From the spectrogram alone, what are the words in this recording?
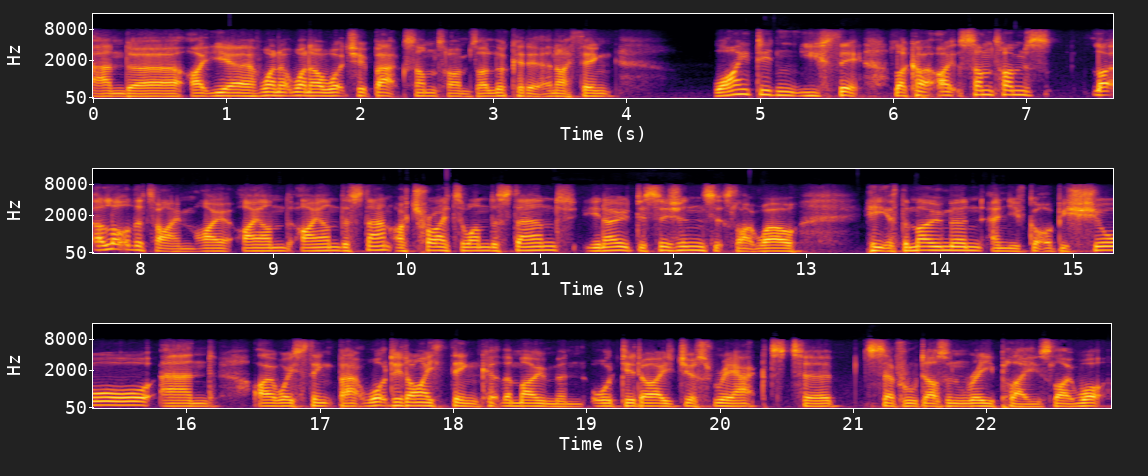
and uh, I, yeah, when I, when I watch it back, sometimes I look at it and I think, why didn't you think? Like I, I sometimes like a lot of the time I I un- I understand. I try to understand, you know, decisions. It's like, well, heat of the moment and you've got to be sure and i always think back what did i think at the moment or did i just react to several dozen replays like what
